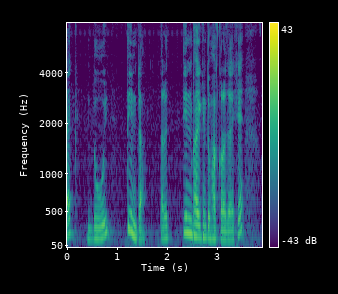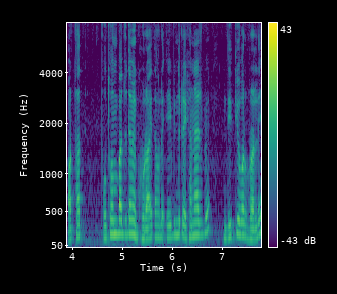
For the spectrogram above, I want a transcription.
এক, দুই, তিনটা। তাহলে তিন ভাগে কিন্তু ভাগ করা যায় একে। অর্থাৎ প্রথমবার যদি আমি ঘোরাই, তাহলে এই বিন্দুটা এখানে আসবে। দ্বিতীয়বার ঘোরালে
